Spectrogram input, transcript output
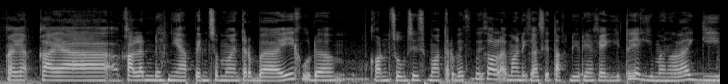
Kayak kayak kalian udah nyiapin semua yang terbaik, udah konsumsi semua terbaik, tapi kalau emang dikasih takdirnya kayak gitu ya gimana lagi?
